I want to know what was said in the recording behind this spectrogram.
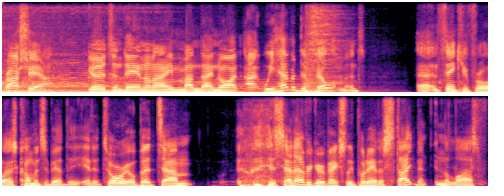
Rush hour. Girds and Dan on a Monday night. Uh, we have a development, uh, and thank you for all those comments about the editorial. But um, South Africa have actually put out a statement in the last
